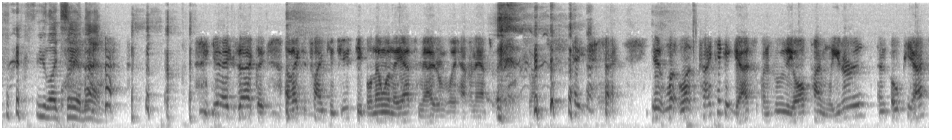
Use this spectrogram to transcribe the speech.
you like saying that? yeah, exactly. I like to try and confuse people, and then when they ask me, I don't really have an answer for them. So, hey, it, let, let, can I take a guess on who the all-time leader is in OPS?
